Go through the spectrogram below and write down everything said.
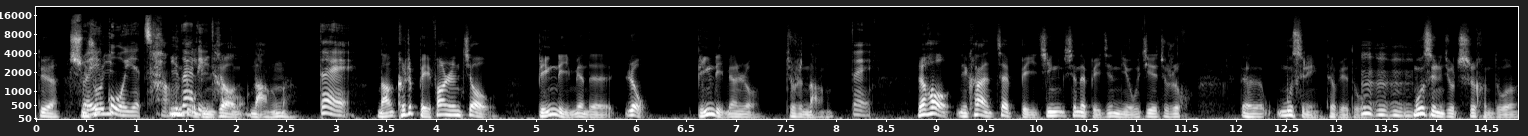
对啊，水果也藏在里头。叫馕嘛，对，馕。可是北方人叫饼里面的肉，饼里面肉就是馕。对。然后你看，在北京，现在北京牛街就是。呃，穆斯林特别多，嗯嗯嗯，穆斯林就吃很多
